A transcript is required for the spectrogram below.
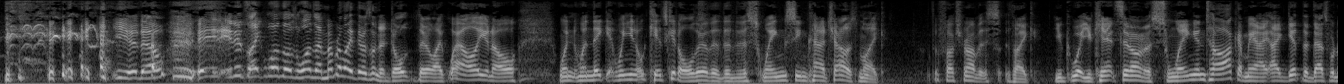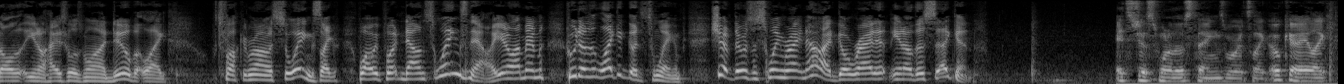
you know, and, and it's like one of those ones. I remember like there was an adult. They're like, well, you know, when when they get when you know kids get older, the the, the swings seem kind of childish. I'm like. The fuck's wrong with this? Like, you what? You can't sit on a swing and talk. I mean, I, I get that that's what all you know high schools want to do, but like, what's fucking wrong with swings? Like, why are we putting down swings now? You know, I mean, who doesn't like a good swing? Shit, if there was a swing right now, I'd go ride it. You know, this second. It's just one of those things where it's like, okay, like,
